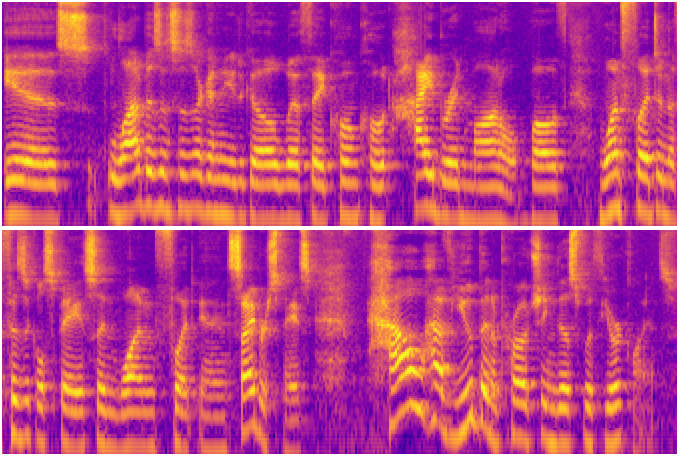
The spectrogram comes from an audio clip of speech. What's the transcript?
is a lot of businesses are going to need to go with a quote unquote hybrid model, both one foot in the physical space and one foot in cyberspace. How have you been approaching this with your clients?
